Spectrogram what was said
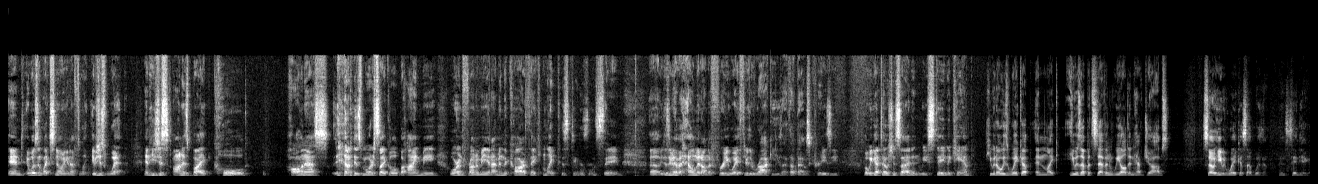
and it wasn't like snowing enough to like. It was just wet, and he's just on his bike, cold, hauling ass on his motorcycle behind me or in front of me, and I'm in the car thinking like this dude is insane. Uh, he doesn't even have a helmet on the freeway through the Rockies. I thought that was crazy. But we got to Oceanside and we stayed in a camp. He would always wake up and like he was up at seven. We all didn't have jobs, so he would wake us up with him in San Diego.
